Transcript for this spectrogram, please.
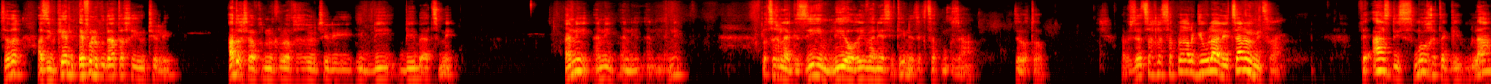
בסדר? אז אם כן, איפה נקודת החיות שלי? עד עכשיו נקודת החיות שלי היא בי, בי בעצמי. אני, אני, אני, אני, אני. לא צריך להגזים, לי אורי ואני עשיתי, זה קצת מוגזם, זה לא טוב. אבל זה צריך לספר על הגאולה, יצאנו ממצרים. ואז לסמוך את הגאולה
